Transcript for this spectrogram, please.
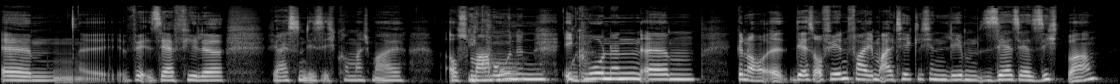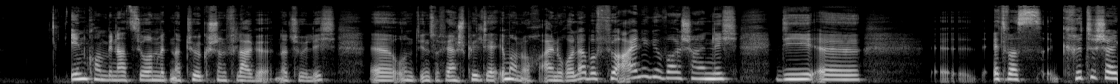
ähm, äh, sehr viele, wie heißen die? Ich komme manchmal aus Marmor. Ikonen. Ikonen, ähm, genau. Äh, der ist auf jeden Fall im alltäglichen Leben sehr, sehr sichtbar in Kombination mit einer türkischen Flagge natürlich. Äh, und insofern spielt er immer noch eine Rolle. Aber für einige wahrscheinlich, die äh, äh, etwas kritischer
